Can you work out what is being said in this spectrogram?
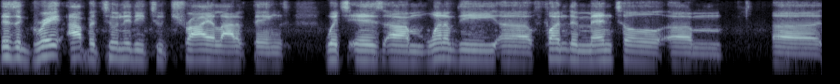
there's a great opportunity to try a lot of things which is um, one of the uh, fundamental um, uh,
